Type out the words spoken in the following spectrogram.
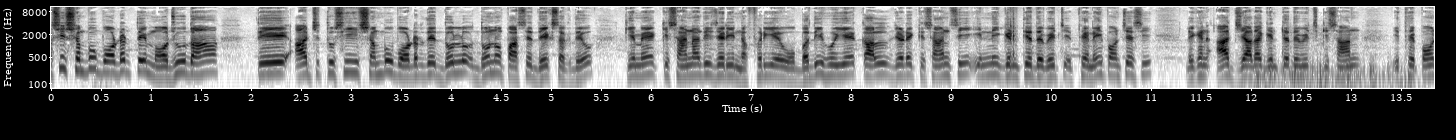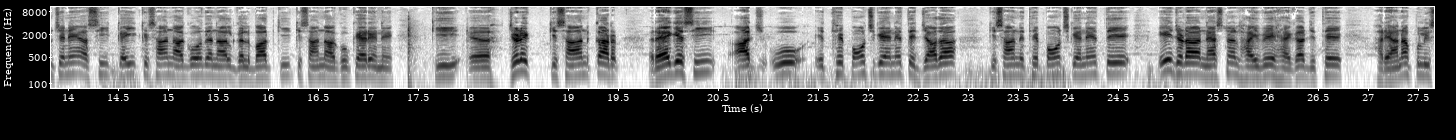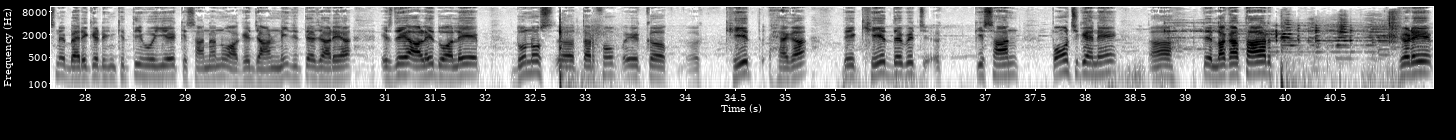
ਅਸੀਂ ਸ਼ੰਭੂ ਬਾਰਡਰ ਤੇ ਮੌਜੂਦ ਹਾਂ ਤੇ ਅੱਜ ਤੁਸੀਂ ਸ਼ੰਭੂ ਬਾਰਡਰ ਦੇ ਦੋਨੋਂ ਦੋਨੋਂ ਪਾਸੇ ਦੇਖ ਸਕਦੇ ਹੋ ਕਿਵੇਂ ਕਿਸਾਨਾਂ ਦੀ ਜਿਹੜੀ ਨਫਰੀ ਹੈ ਉਹ ਵਧੀ ਹੋਈ ਹੈ। ਕੱਲ ਜਿਹੜੇ ਕਿਸਾਨ ਸੀ, ਇੰਨੀ ਗਿਣਤੀ ਦੇ ਵਿੱਚ ਇੱਥੇ ਨਹੀਂ ਪਹੁੰਚੇ ਸੀ, ਲੇਕਿਨ ਅੱਜ ਜ਼ਿਆਦਾ ਗਿਣਤੀ ਦੇ ਵਿੱਚ ਕਿਸਾਨ ਇੱਥੇ ਪਹੁੰਚੇ ਨੇ। ਅਸੀਂ ਕਈ ਕਿਸਾਨ ਆਗੂਆਂ ਦੇ ਨਾਲ ਗੱਲਬਾਤ ਕੀ, ਕਿਸਾਨ ਆਗੂ ਕਹਿ ਰਹੇ ਨੇ ਕਿ ਜਿਹੜੇ ਕਿਸਾਨ ਘਰ ਰਹਿ ਗਏ ਸੀ, ਅੱਜ ਉਹ ਇੱਥੇ ਪਹੁੰਚ ਗਏ ਨੇ ਤੇ ਜ਼ਿਆਦਾ ਕਿਸਾਨ ਇੱਥੇ ਪਹੁੰਚ ਗਏ ਨੇ ਤੇ ਇਹ ਜਿਹੜਾ ਨੈਸ਼ਨਲ ਹਾਈਵੇ ਹੈਗਾ ਜਿੱਥੇ ਹਰਿਆਣਾ ਪੁਲਿਸ ਨੇ ਬੈਰੀਕੇਡਿੰਗ ਕੀਤੀ ਹੋਈ ਹੈ ਕਿਸਾਨਾਂ ਨੂੰ ਅੱਗੇ ਜਾਣ ਨਹੀਂ ਦਿੱਤਾ ਜਾ ਰਿਹਾ। ਇਸ ਦੇ ਆਲੇ ਦੁਆਲੇ ਦੋਨੋਂ ਸ- ਤਰਫੋਂ ਇੱਕ ਖੇਤ ਹੈਗਾ ਤੇ ਖੇਤ ਦੇ ਵਿੱਚ ਕਿਸਾਨ ਪਹੁੰਚ ਗਏ ਨੇ ਅ, ਤੇ ਲਗਾਤਾਰ ਜਿਹੜੇ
